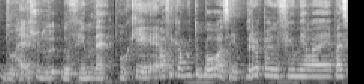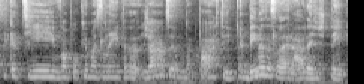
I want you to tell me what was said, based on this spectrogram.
do resto do, do filme, né? Porque ela fica muito boa, assim. A primeira parte do filme ela é mais explicativa, um pouquinho mais lenta. Já a segunda parte é bem mais acelerada. A gente tem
